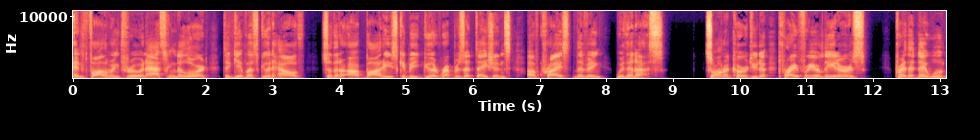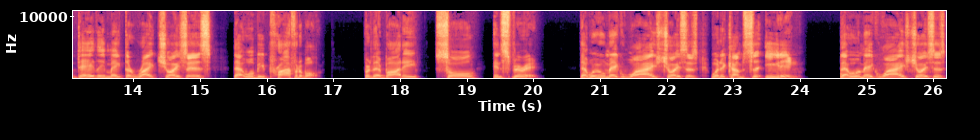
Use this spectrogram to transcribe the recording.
and following through and asking the Lord to give us good health so that our bodies can be good representations of Christ living within us. So I want to encourage you to pray for your leaders. Pray that they will daily make the right choices that will be profitable for their body, soul, and spirit. That we will make wise choices when it comes to eating. That we will make wise choices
